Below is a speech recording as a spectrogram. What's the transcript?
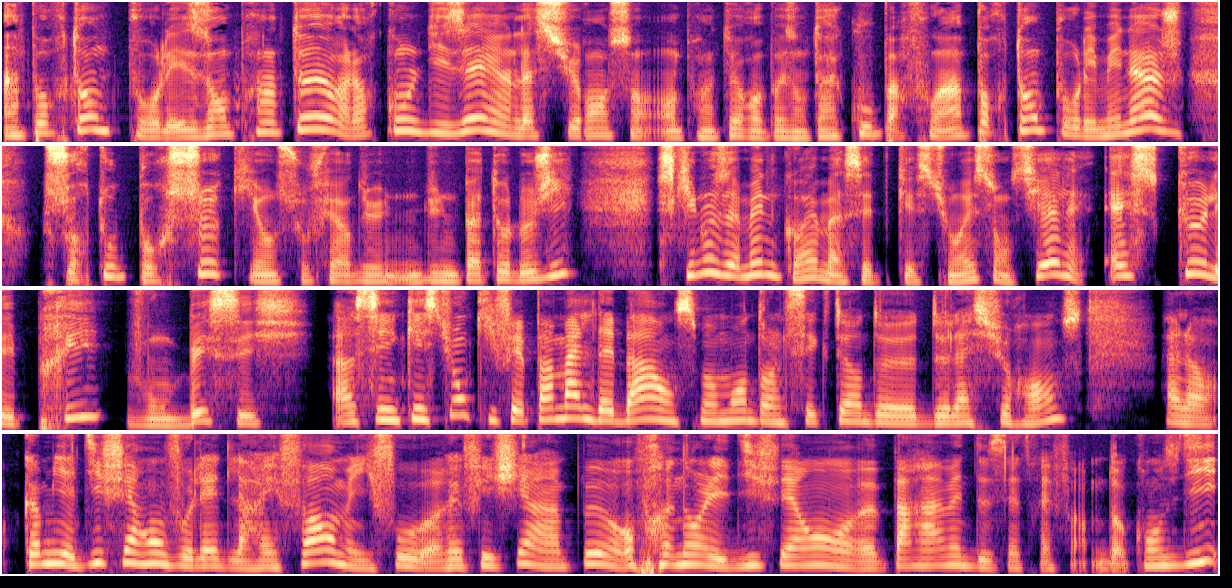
importante pour les emprunteurs. Alors qu'on le disait, hein, l'assurance emprunteur représente un coût parfois important pour les ménages, surtout pour ceux qui ont souffert d'une pathologie. Ce qui nous amène quand même à cette question essentielle, est-ce que les prix vont baisser? C'est une question qui fait pas mal débat en ce moment dans le secteur de, de l'assurance. Alors, comme il y a différents volets de la réforme, il faut réfléchir un peu en prenant les différents euh, paramètres de cette réforme. Donc, on se dit,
